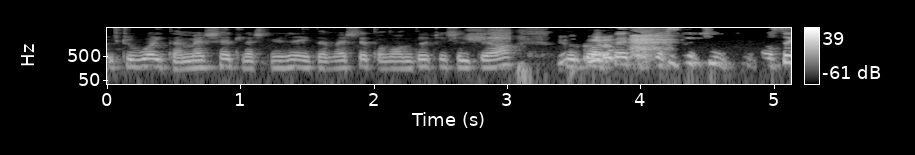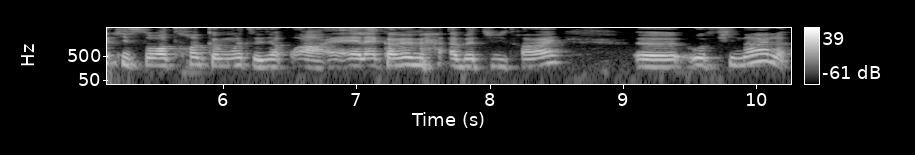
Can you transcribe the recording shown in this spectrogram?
te, vois avec ta machette, là, je t'imagine avec ta machette en train de réfléchir le terrain. Donc, en fait, pour ceux qui, sont en train, comme moi, de se dire, elle a quand même abattu du travail, euh, au final,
